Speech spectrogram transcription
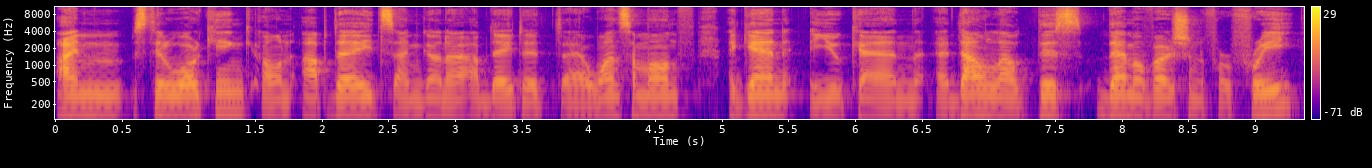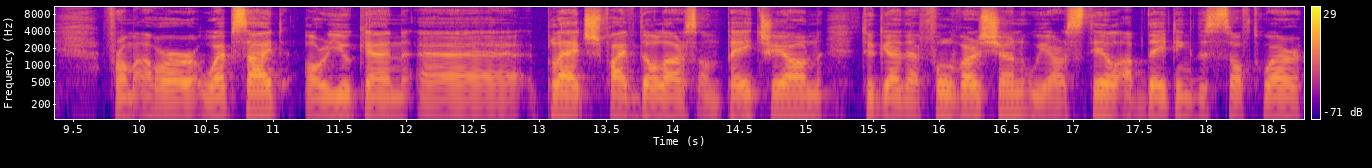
I'm still working on updates. I'm gonna update it uh, once a month. Again, you can uh, download this demo version for free from our website or you can uh, pledge $5 on Patreon to get a full version. We are still updating the software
